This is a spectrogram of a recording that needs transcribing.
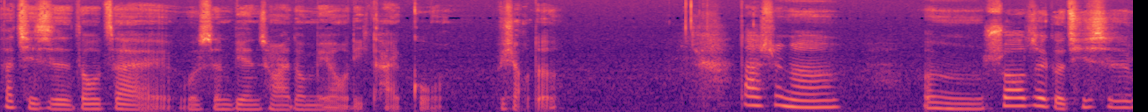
他其实都在我身边，从来都没有离开过，不晓得。但是呢，嗯，说到这个，其实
